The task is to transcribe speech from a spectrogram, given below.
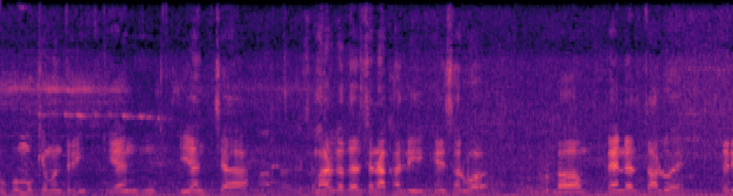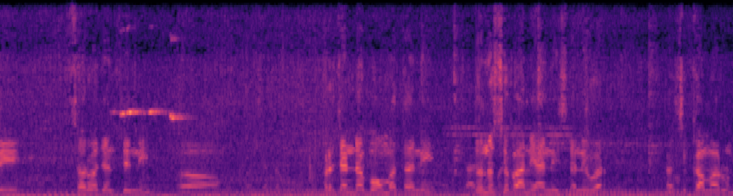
उपमुख्यमंत्री यां यांच्या मार्गदर्शनाखाली हे सर्व पॅनल चालू आहे. तरी सर्व जनतेनी प्रचंड बहुमताने धनुष्यबाण या निशाणीवर शिक्का मारून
